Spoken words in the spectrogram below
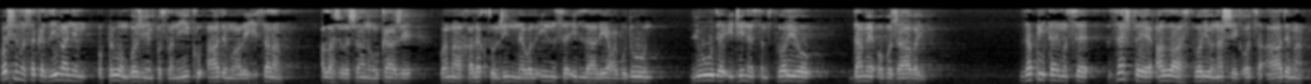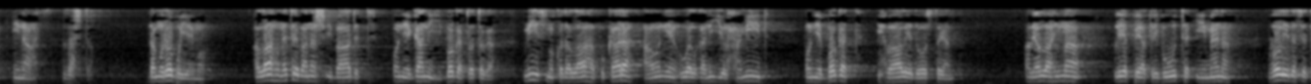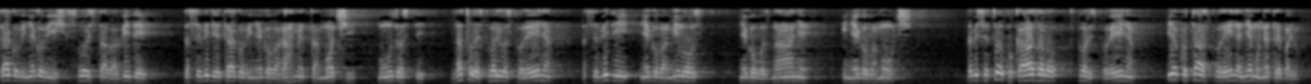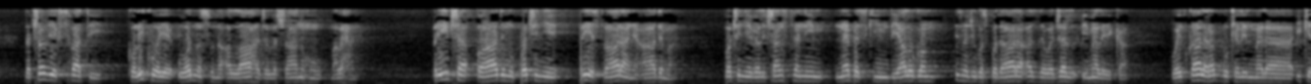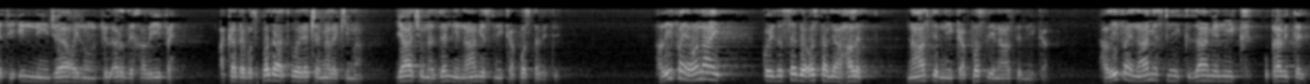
Počnemo sa kazivanjem o prvom Božijem poslaniku Ademu alaihissalam. Allah Želešanuhu kaže وَمَا خَلَقْتُ الْجِنَّ وَالْإِنسَ إِلَّا لِيَعْبُدُونَ Ljude i džine sam stvorio da me obožavaju. Zapitajmo se zašto je Allah stvorio našeg oca Adema i nas. Zašto? Da mu robujemo. Allahu ne treba naš ibadet. On je gani, bogat od toga. Mi smo kod Allaha fukara, a on je huel ganijul hamid. On je bogat i hvale dostojan. Ali Allah ima lijepe atribute i imena. Voli da se tragovi njegovih svojstava vide, da se vide tragovi njegova rahmeta, moći, mudrosti. Zato je stvorio stvorenja da se vidi njegova milost, njegovo znanje i njegova moć. Da bi se to pokazalo, stvori stvorenja, iako ta stvorenja njemu ne trebaju, da čovjek shvati koliko je u odnosu na Allaha Đalešanuhu malehan. Priča o Ademu počinje prije stvaranja Adema, počinje veličanstvenim nebeskim dijalogom između gospodara Azze wa Jal i Meleka. وَإِذْ قَالَ رَبُّكَ لِلْمَلَائِكَةِ إِنِّي جَاعِلٌ فِي الْأَرْضِ خَلِيفَةِ A kada gospodar tvoj reče Melekima, ja ću na zemlji namjesnika postaviti. Halifa je onaj koji za sebe ostavlja halef, nasljednika, poslije nasljednika. Halifa je namjesnik, zamjenik, upravitelj.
